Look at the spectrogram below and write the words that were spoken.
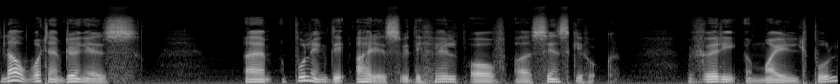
Now what I'm doing is I'm pulling the iris with the help of a Sinskey hook. Very a mild pull.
